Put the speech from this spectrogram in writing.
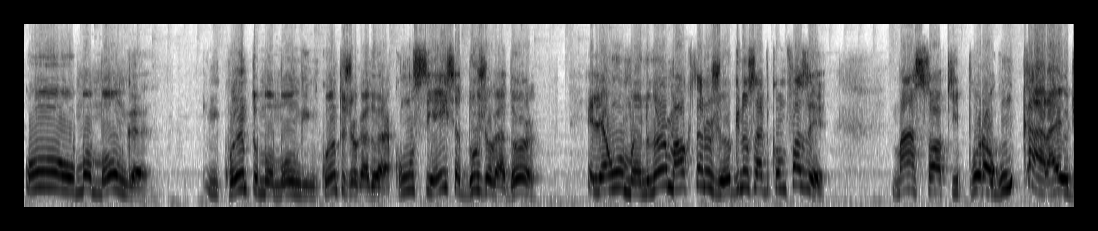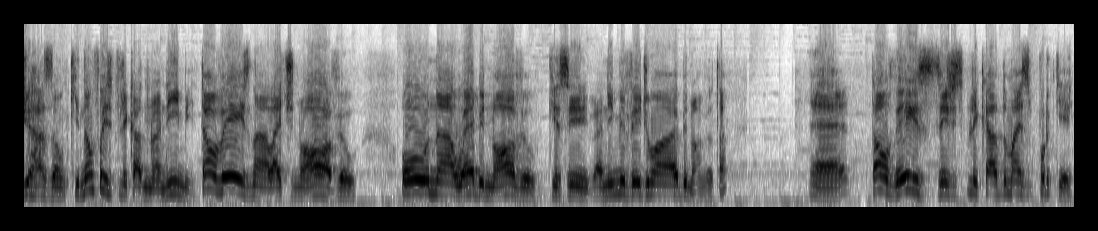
O Momonga, enquanto Momonga, enquanto jogador, a consciência do jogador, ele é um humano normal que tá no jogo e não sabe como fazer. Mas só que por algum caralho de razão que não foi explicado no anime, talvez na light novel ou na web novel, que esse anime veio de uma web novel, tá? É, talvez seja explicado mais o porquê.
